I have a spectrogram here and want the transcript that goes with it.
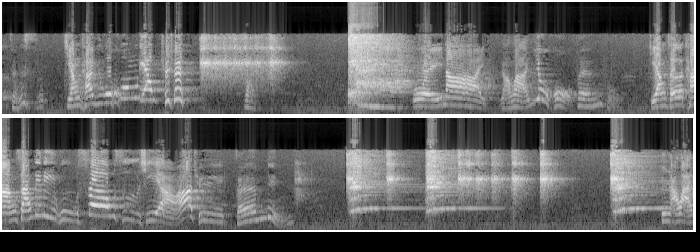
百，真是将他与我轰了去去。为乃员外有何吩咐？将这堂上的礼物收拾下去，遵命。员外，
